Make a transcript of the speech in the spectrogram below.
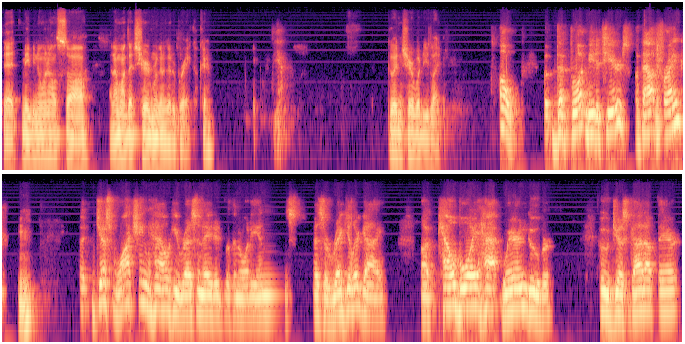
that maybe no one else saw. And I want that shared, and we're going to go to break. Okay? Yeah. Go ahead and share what you'd like. Oh, that brought me to tears about Frank. Mhm. Uh, just watching how he resonated with an audience as a regular guy, a cowboy hat wearing goober who just got up there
